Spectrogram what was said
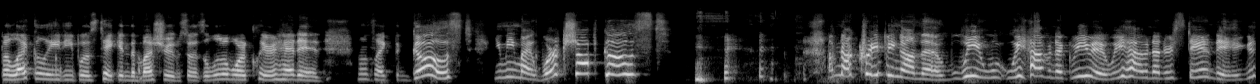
but luckily Depot's taken the mushroom, so it's a little more clear headed. I was like, "The ghost? You mean my workshop ghost?" I'm not creeping on them. We we have an agreement. We have an understanding.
